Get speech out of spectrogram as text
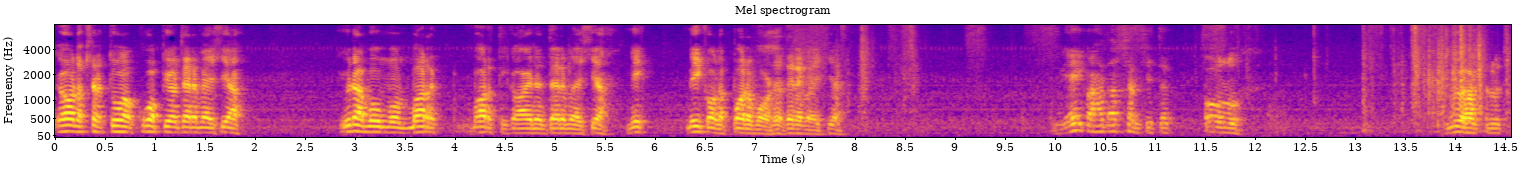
Joonakselle tuo Kuopion terveisiä, Ylämummon Mar- Martikainen terveisiä, Mik- Mikolle Porvooseen terveisiä. Eiköhän tässä nyt sitten ollut myöhästelyt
